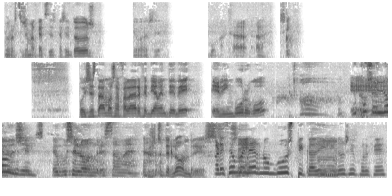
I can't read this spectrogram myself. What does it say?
o resto xa marcaste case todos, que vou ver se vou marcar, ara, sí, Pois estábamos a falar efectivamente de Edimburgo. Oh, eu eh, puse Londres. Eu puse Londres tamén. Pusiste de Londres. Pareceu sí. ler nun bus Picadilly, mm. non sei por qué.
